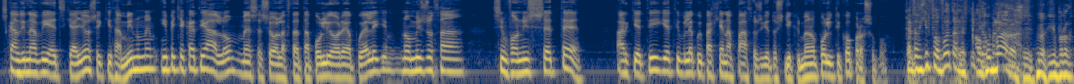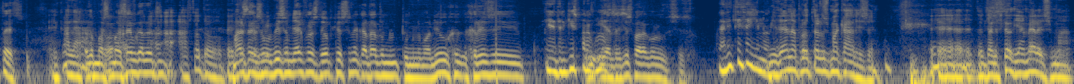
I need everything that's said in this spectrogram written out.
Σκανδιναβία έτσι κι αλλιώς, εκεί θα μείνουμε. Είπε και κάτι άλλο μέσα σε όλα αυτά τα πολύ ωραία που έλεγε. Νομίζω θα συμφωνήσετε αρκετοί, γιατί βλέπω υπάρχει ένα πάθος για το συγκεκριμένο πολιτικό πρόσωπο. Καταρχήν φοβόταν αυτή Ο κουμπάρος και προχτές. Ε, καλά. Μα Ο- μας έβγαλε ότι. α- αυτό το παιδί. Μάλιστα χρησιμοποίησε μια έκφραση ότι όποιος είναι κατά του, του μνημονίου χ- χρήζει Ιατρικής παρακολούθησης. ιατρικής παρακολούθησης. Δηλαδή τι θα γινόταν; Μηδένα πρώτο τέλος μακάριζε. Ε, το τελευταίο διαμέρισμα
